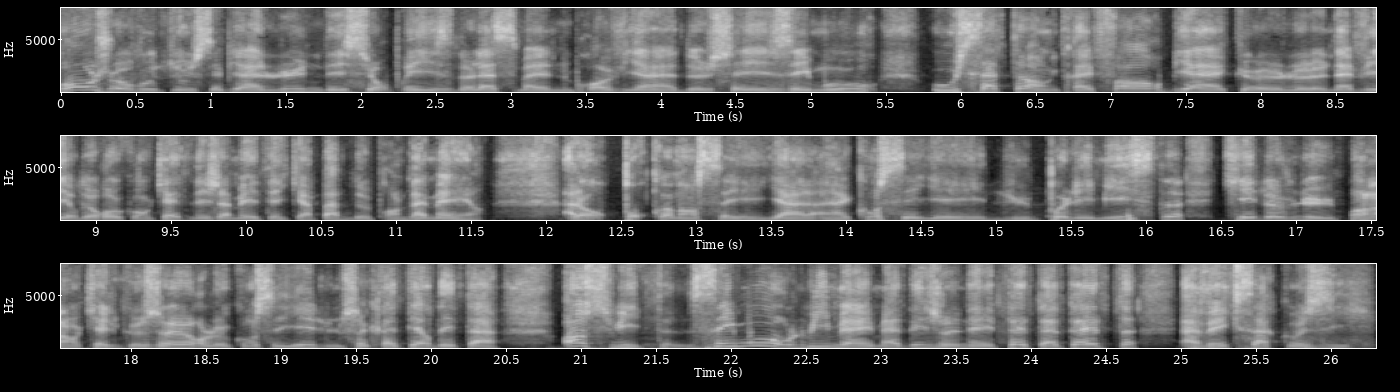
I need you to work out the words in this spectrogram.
bonjour vous tous. Eh bien, l'une des surprises de la semaine provient de chez Zemmour, où tangue très fort, bien que le navire de reconquête n'ait jamais été capable de prendre la mer. Alors, pour commencer, il y a un conseiller du polémiste qui est devenu, pendant quelques heures, le conseiller d'une secrétaire d'État. Ensuite, Zemmour lui-même a déjeuné tête à tête avec Sarkozy.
